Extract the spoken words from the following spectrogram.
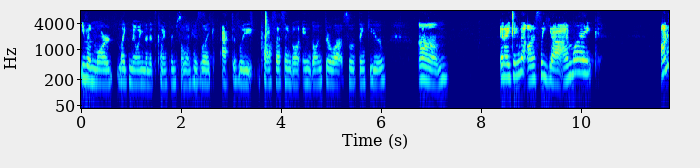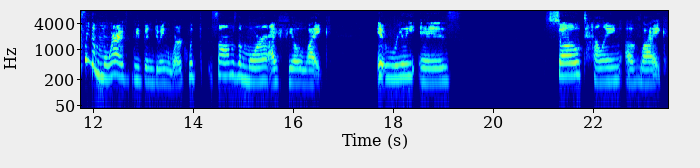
even more like knowing that it's coming from someone who's like actively processing going and going through a lot. So thank you. Um and I think that honestly, yeah, I'm like honestly the more I've we've been doing work with Psalms, the more I feel like it really is so telling of like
